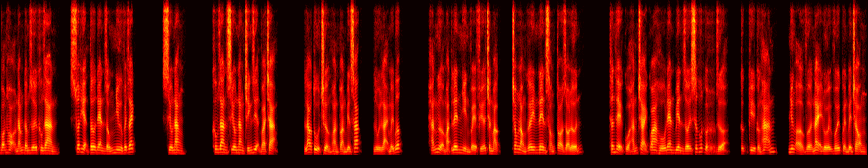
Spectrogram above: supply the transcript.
Bọn họ nắm đấm dưới không gian, xuất hiện tơ đen giống như vết rách. Siêu năng. Không gian siêu năng chính diện va chạm. Lao tủ trưởng hoàn toàn biến sắc, lùi lại mấy bước. Hắn ngửa mặt lên nhìn về phía trần mặc, trong lòng gây nên sóng to gió lớn thân thể của hắn trải qua hố đen biên giới sức hút của rửa, cực kỳ cứng hãn, nhưng ở vừa nãy đối với quyền bên trong,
